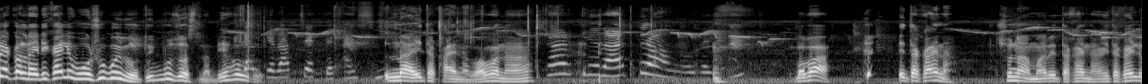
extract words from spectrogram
বেকল এটি খাইলে বসু কইব তুই বুঝস না বেহল না এটা খায় না বাবা না। বাবা এটা খায় না। শোনা আমার এটা খায় না এটা খাইলে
